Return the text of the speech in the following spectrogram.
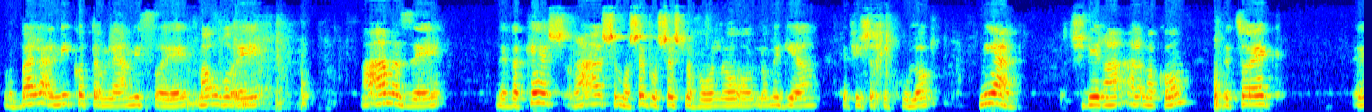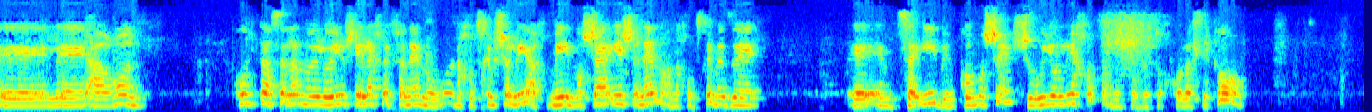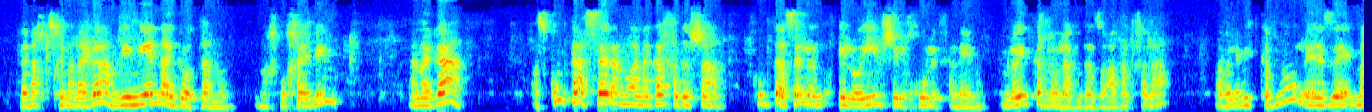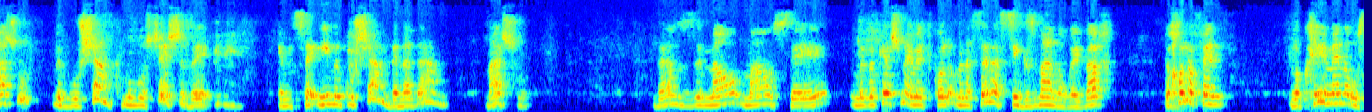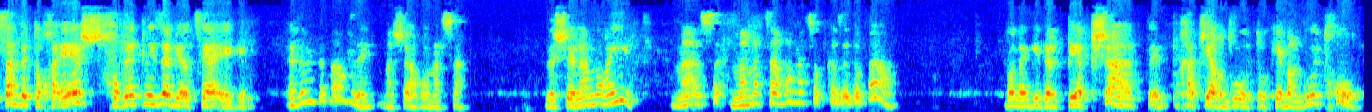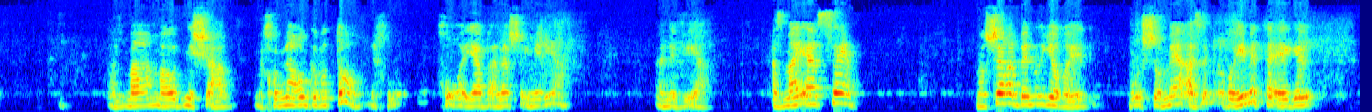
הוא בא להעניק אותם לעם ישראל, מה הוא רואה? העם הזה מבקש, ראה שמשה בושש לבוא, לא, לא מגיע כפי שחיכו לו, מיד שבירה על המקום וצועק אה, לאהרון, קום תעשה לנו אלוהים שילך לפנינו, אנחנו צריכים שליח, ממשה האיש איננו, אנחנו צריכים איזה אה, אמצעי במקום משה, שהוא יוליך אותנו פה בתוך כל הסיפור. ואנחנו צריכים הנהגה, מי, מי ינהג אותנו? אנחנו חייבים הנהגה. אז קום תעשה לנו הנהגה חדשה, קום תעשה לנו אלוהים שילכו לפנינו. הם לא התכוונו לעבודה זרה בהתחלה, אבל הם התכוונו לאיזה משהו מגושם, כמו משה, שזה אמצעי מגושם, בן אדם, משהו. ואז מה, מה עושה? הוא מבקש מהם את כל, הוא מנסה להשיג זמן או רווח. בכל אופן, לוקחים ממנו, הוא שם בתוך האש, חורט מזה ויוצא העגל. איזה דבר זה, מה שאהרון עשה? זו שאלה נוראית. מה, מה מצא לעשות כזה דבר? בוא נגיד, על פי הפשט, פחד שיהרגו אותו, כי הם הרגו את חור. אז מה, מה עוד נשאר? יכולים להרוג גם אותו. חור היה בעלה של מרים, הנביאה. אז מה יעשה? משה רבנו יורד, והוא שומע, אז רואים את העגל,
